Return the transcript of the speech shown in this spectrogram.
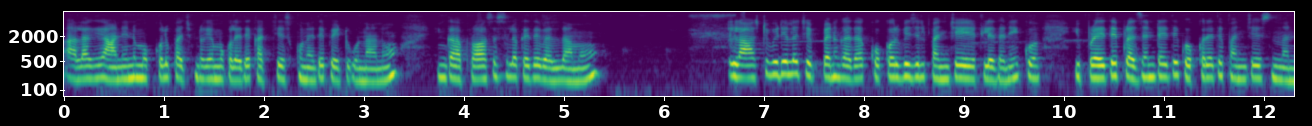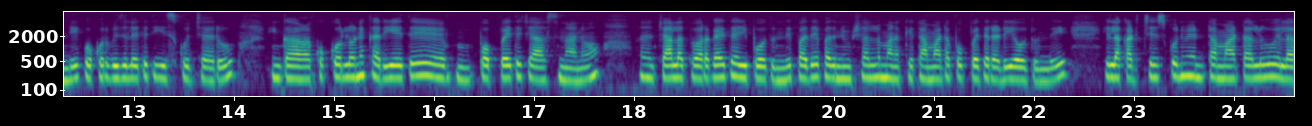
అలాగే ఆనియన్ ముక్కలు పచ్చిమిరకాయ ముక్కలు అయితే కట్ చేసుకుని అయితే పెట్టుకున్నాను. ఇంకా ప్రాసెస్లోకి అయితే వెళ్దాము. లాస్ట్ వీడియోలో చెప్పాను కదా కుక్కర్ విజిల్ పనిచేయట్లేదని ఇప్పుడైతే ప్రజెంట్ అయితే కుక్కర్ అయితే పనిచేస్తుందండి కుక్కర్ విజిల్ అయితే తీసుకొచ్చారు. ఇంకా కుక్కర్లోనే కర్రీ అయితే పప్పు అయితే చేస్తున్నాను. చాలా త్వరగా అయితే అయిపోతుంది. పదే పది నిమిషాల్లో మనకి టమాటా పప్పు అయితే రెడీ అవుతుంది. ఇలా కట్ చేసుకొని టమాటాలు ఇలా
